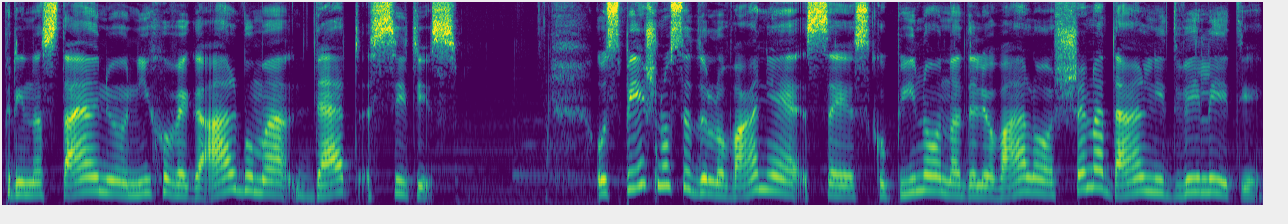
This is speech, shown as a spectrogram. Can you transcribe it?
pri nastajanju njihovega albuma Dead Cities. Uspešno sodelovanje se je skupino nadaljevalo še nadaljni dve leti,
